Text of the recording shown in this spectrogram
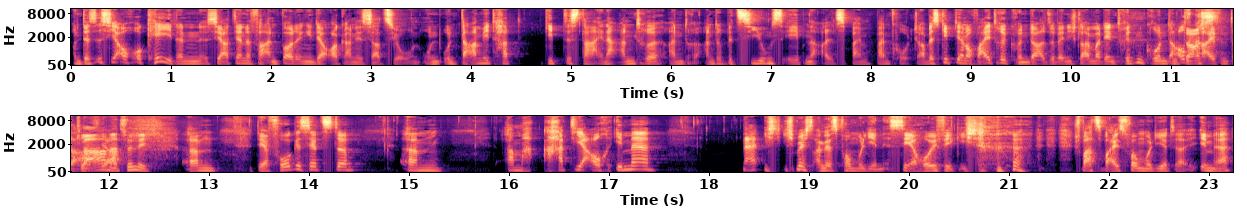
Und das ist ja auch okay, denn sie hat ja eine Verantwortung in der Organisation. Und, und damit hat gibt es da eine andere, andere, andere Beziehungsebene als beim, beim Coach. Aber es gibt ja noch weitere Gründe. Also wenn ich gleich mal den dritten Grund das, aufgreifen darf. Klar, ja, natürlich. Ähm, der Vorgesetzte ähm, hat ja auch immer na, ich, ich möchte es anders formulieren, sehr häufig, ich schwarz-weiß formuliert äh, immer,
